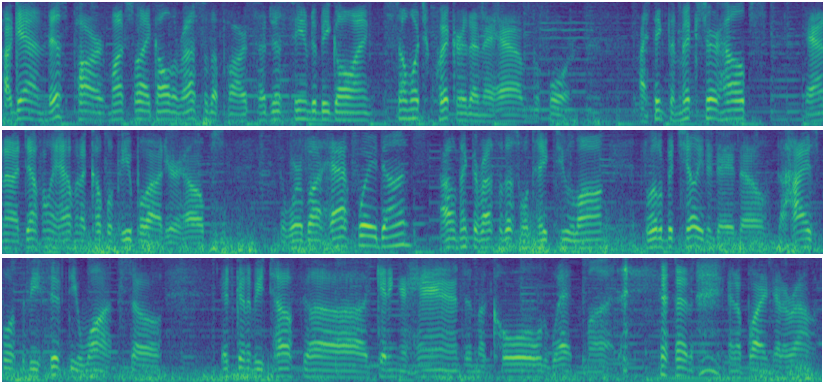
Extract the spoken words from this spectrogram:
Again, this part, much like all the rest of the parts, have just seemed to be going so much quicker than they have before. I think the mixer helps, and uh, definitely having a couple people out here helps. So we're about halfway done. I don't think the rest of this will take too long. It's a little bit chilly today though. The high is supposed to be 51, so it's gonna be tough uh, getting your hands in the cold, wet mud and applying it around.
